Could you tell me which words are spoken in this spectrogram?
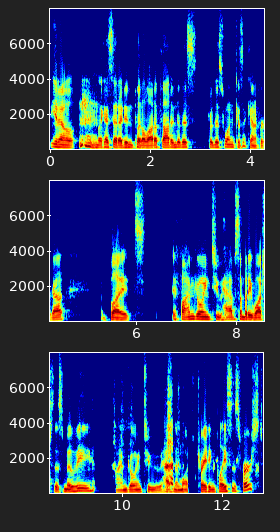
you know, like I said, I didn't put a lot of thought into this for this one because I kind of forgot. But if I'm going to have somebody watch this movie, I'm going to have them watch Trading Places first,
